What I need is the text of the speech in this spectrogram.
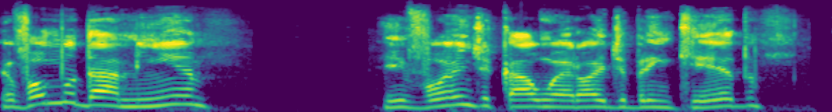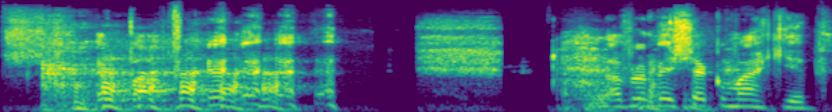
eu vou mudar a minha e vou indicar um herói de brinquedo. Dá pra mexer com o Marquito.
